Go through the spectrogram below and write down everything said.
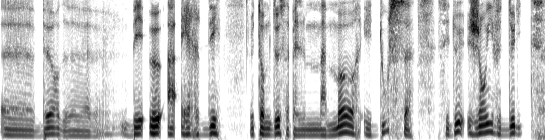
euh, Bird, euh, B-E-A-R-D. Le tome 2 s'appelle Ma mort est douce. C'est de Jean-Yves Delitte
